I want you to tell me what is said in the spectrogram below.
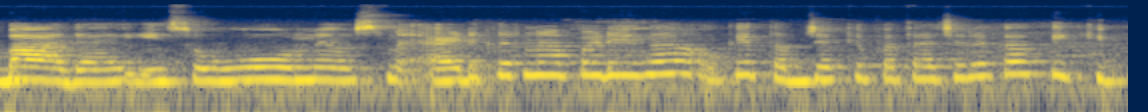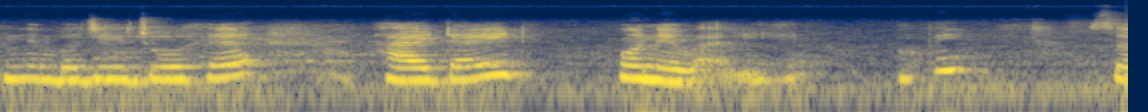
बाद आएगी सो वो हमें उसमें ऐड करना पड़ेगा ओके तब जाके पता चलेगा कि कितने बजे जो है हाई टाइड होने वाली है ओके सो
